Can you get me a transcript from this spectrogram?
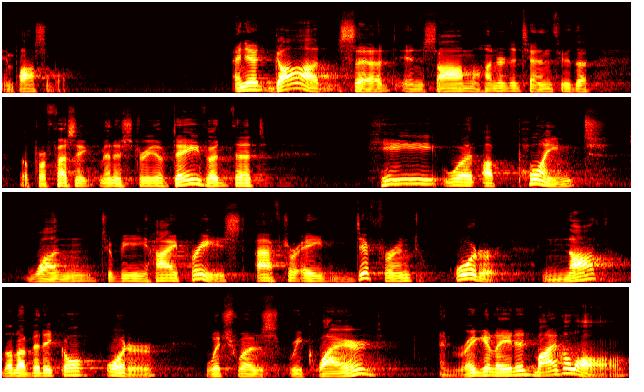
Impossible. And yet, God said in Psalm 110 through the the prophetic ministry of David that he would appoint one to be high priest after a different order, not the Levitical order, which was required and regulated by the law,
